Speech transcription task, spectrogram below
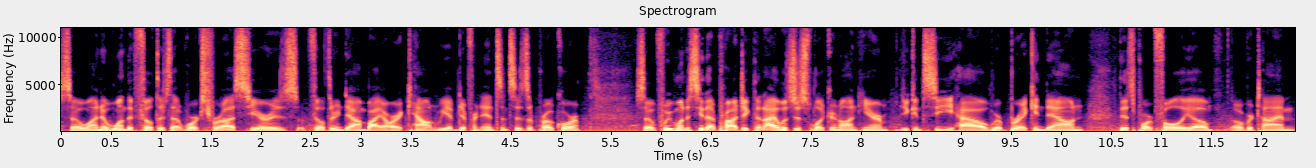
So I know one of the filters that works for us here is filtering down by our account. We have different instances of Procore. So if we want to see that project that I was just looking on here, you can see how we're breaking down this portfolio over time.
